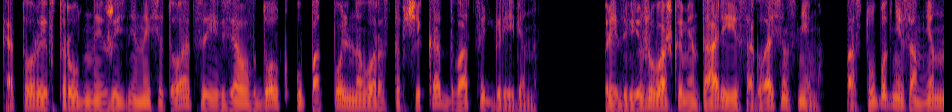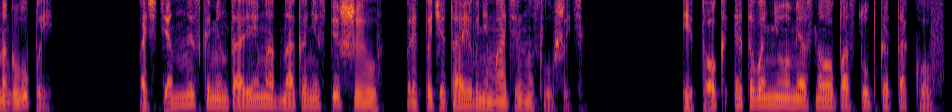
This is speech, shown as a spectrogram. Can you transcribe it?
который в трудной жизненной ситуации взял в долг у подпольного ростовщика 20 гривен. Предвижу ваш комментарий и согласен с ним. Поступок, несомненно, глупый. Почтенный с комментарием, однако, не спешил, предпочитая внимательно слушать. Итог этого неуместного поступка таков.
